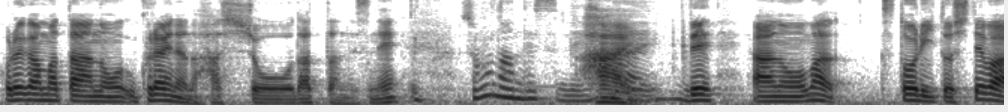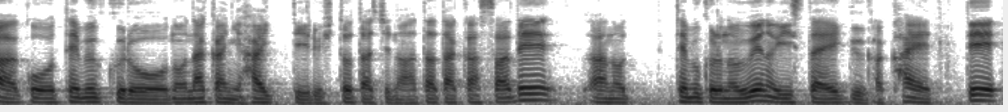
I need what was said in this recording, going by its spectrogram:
これがまたあのウクライナの発祥だったんですね。そうなんですね、はい、はい、であの、まあストーリーとしてはこう手袋の中に入っている人たちの温かさであの手袋の上のイースターエッグが帰って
